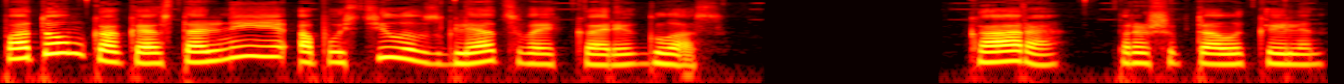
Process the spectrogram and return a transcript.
Потом, как и остальные, опустила взгляд своих карих глаз. «Кара», – прошептала Кэлен,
